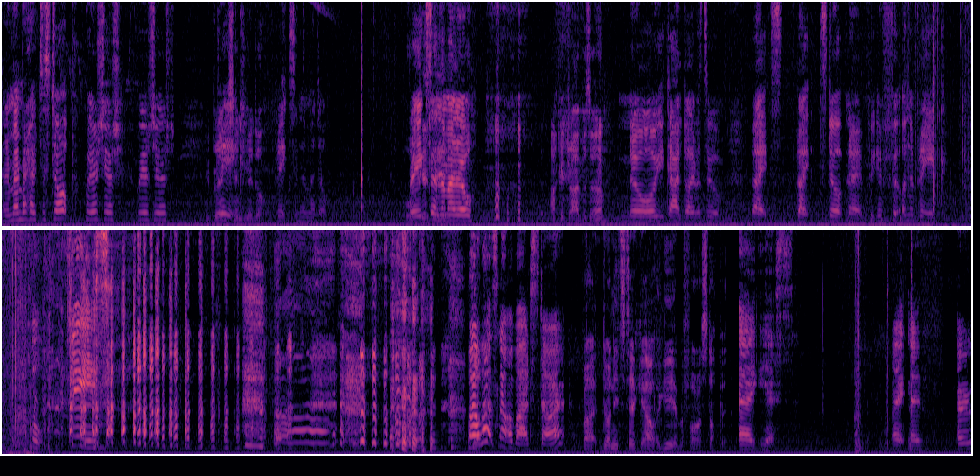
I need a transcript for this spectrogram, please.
And remember how to stop? Where's your where's your Your brakes in the middle. brakes in the middle? Brakes in the middle. I could drive us home. No, you can't drive us home. Right, s- right, stop now. Put your foot on the brake. Oh, jeez. well, that's not a bad start. Right, do I need to take it out of gear before I stop it? Uh, yes. Right now, our,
